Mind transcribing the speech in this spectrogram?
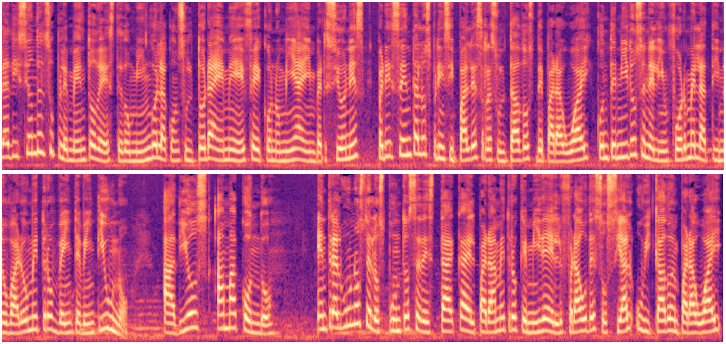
la edición del suplemento de este domingo, la consultora MF Economía e Inversiones presenta los principales resultados de Paraguay contenidos en el informe Latino Barómetro 2021. Adiós a Macondo. Entre algunos de los puntos se destaca el parámetro que mide el fraude social ubicado en Paraguay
